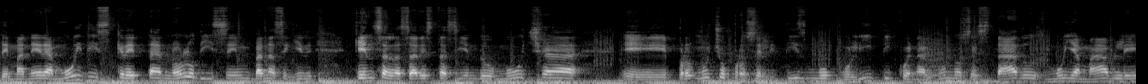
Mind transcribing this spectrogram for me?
de manera muy discreta, no lo dicen, van a seguir, Ken Salazar está haciendo mucha, eh, mucho proselitismo político en algunos estados, muy amable,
